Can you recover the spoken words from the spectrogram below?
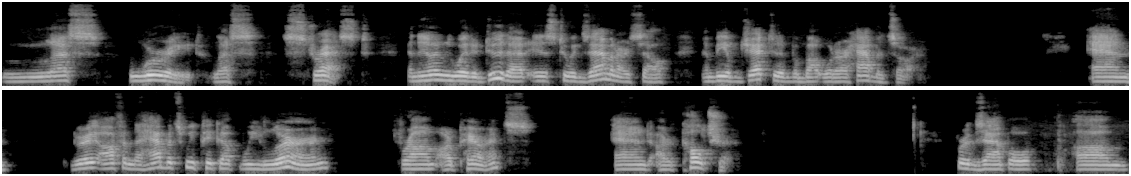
less worried, less stressed. And the only way to do that is to examine ourselves and be objective about what our habits are. And very often, the habits we pick up, we learn from our parents and our culture. For example, um,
